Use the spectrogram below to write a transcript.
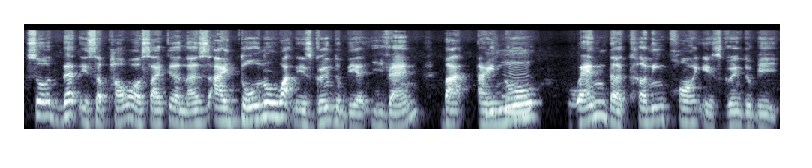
so that is a power of cycle analysis. I don't know what is going to be an event, but I mm-hmm. know when the turning point is going to be.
